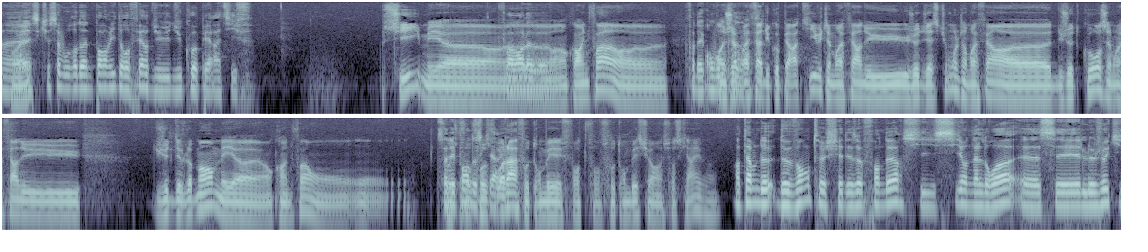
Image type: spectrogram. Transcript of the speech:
Euh, Ouais. Est-ce que ça vous redonne pas envie de refaire du, du coopératif? Si, mais euh, le- euh, encore une fois, euh, j'aimerais faire du coopératif, j'aimerais faire du jeu de gestion, j'aimerais faire du jeu de course, j'aimerais faire du, du jeu de développement, mais encore une fois, on, on- Ça faut- dépend faut, de ce faut- qui arrive. Voilà, faut tomber, faut, tomber sur, sur ce qui arrive. ouais. En termes de, de vente chez des Offenders, si, si on a le droit, c'est le jeu qui,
